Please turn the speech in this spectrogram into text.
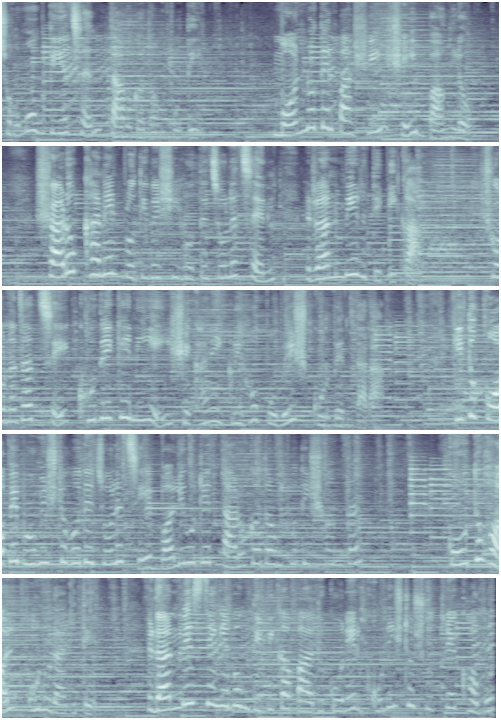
চমক দিয়েছেন তারকা দম্পতি। মন্নতের পাশেই সেই বাংলো। শাহরুখ খানের প্রতিবেশী হতে চলেছেন রণবীর দীপিকা। শোনা যাচ্ছে খুদেকে নিয়েই সেখানে গৃহপ্রবেশ করবেন তারা। কিন্তু কবে ভূমিষ্ঠ হতে চলেছে বলিউডের তারকা দম্পতির সন্তান? কৌতূহল অনুরাগীদের। রণবীর সিং এবং দীপিকা পাদুকোনের ঘনিষ্ঠ সূত্রে খবর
